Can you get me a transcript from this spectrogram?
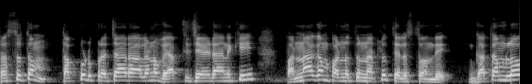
ప్రస్తుతం తప్పుడు ప్రచారాలను వ్యాప్తి చేయడానికి పన్నాగం పన్నుతున్నట్లు తెలుస్తోంది. గతంలో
